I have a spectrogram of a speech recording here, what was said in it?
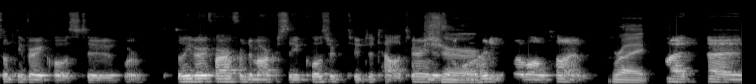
something very close to or something very far from democracy, closer to totalitarianism sure. already for a long time. Right. But uh,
